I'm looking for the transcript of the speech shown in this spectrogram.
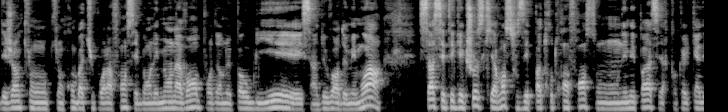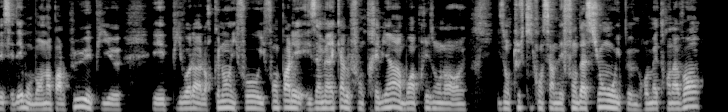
des gens qui ont, qui ont combattu pour la France, et eh ben on les met en avant pour dire ne pas oublier. Et c'est un devoir de mémoire. Ça, c'était quelque chose qui avant se faisait pas trop trop en France. On n'aimait pas. C'est-à-dire quand quelqu'un est décédé, bon ben on n'en parle plus. Et puis euh, et puis voilà. Alors que non, il faut il faut en parler. Les Américains le font très bien. Bon après ils ont leur, ils ont tout ce qui concerne les fondations où ils peuvent remettre en avant.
